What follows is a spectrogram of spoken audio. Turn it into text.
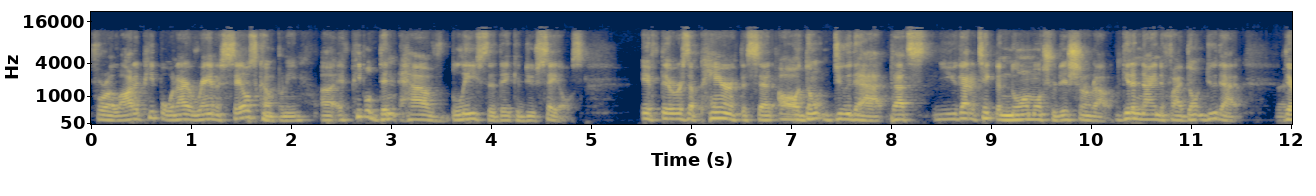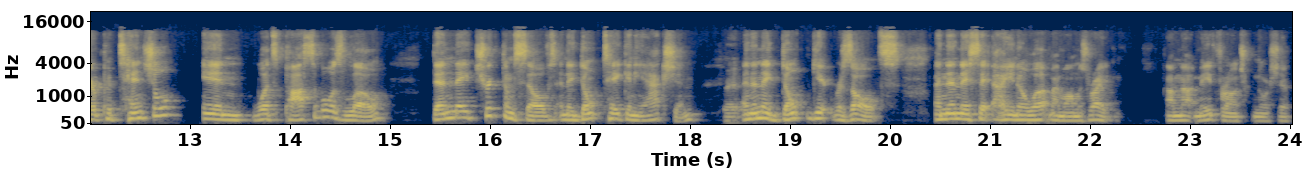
for a lot of people when i ran a sales company uh, if people didn't have beliefs that they could do sales if there was a parent that said oh don't do that. That's you got to take the normal traditional route. Get a nine to five. Don't do that. Right. their potential in what's possible is low. Then they trick themselves and they don't take any action. Right. and then they don't get results. And then they say oh you know what? My mom was right. I'm not made for entrepreneurship.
